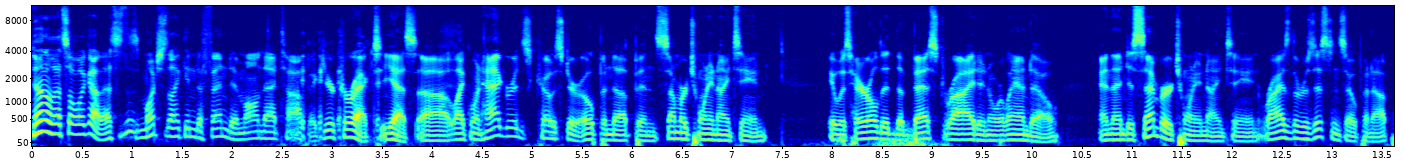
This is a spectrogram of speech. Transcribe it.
no, no, that's all I got. That's as much as I can defend him on that topic. You're correct. Yes, uh, like when Hagrid's coaster opened up in summer 2019, it was heralded the best ride in Orlando. And then December 2019, Rise of the Resistance opened up,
